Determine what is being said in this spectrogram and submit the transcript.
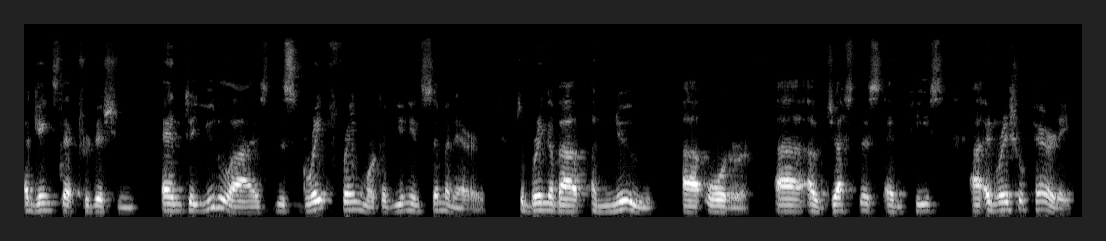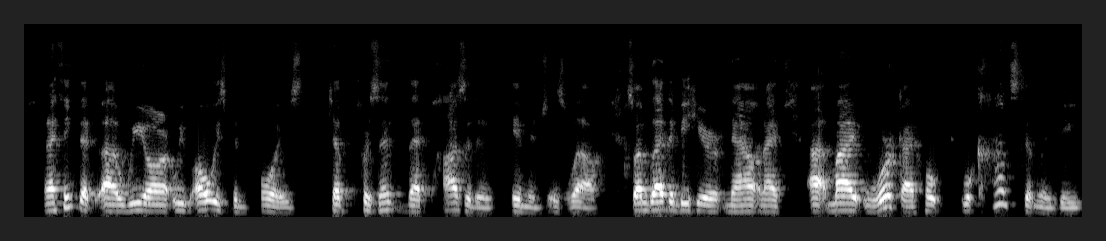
against that tradition and to utilize this great framework of Union Seminary to bring about a new uh, order uh, of justice and peace uh, and racial parity. And I think that uh, we are, we've always been poised to present that positive image as well. So I'm glad to be here now. And I, uh, my work, I hope, will constantly be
